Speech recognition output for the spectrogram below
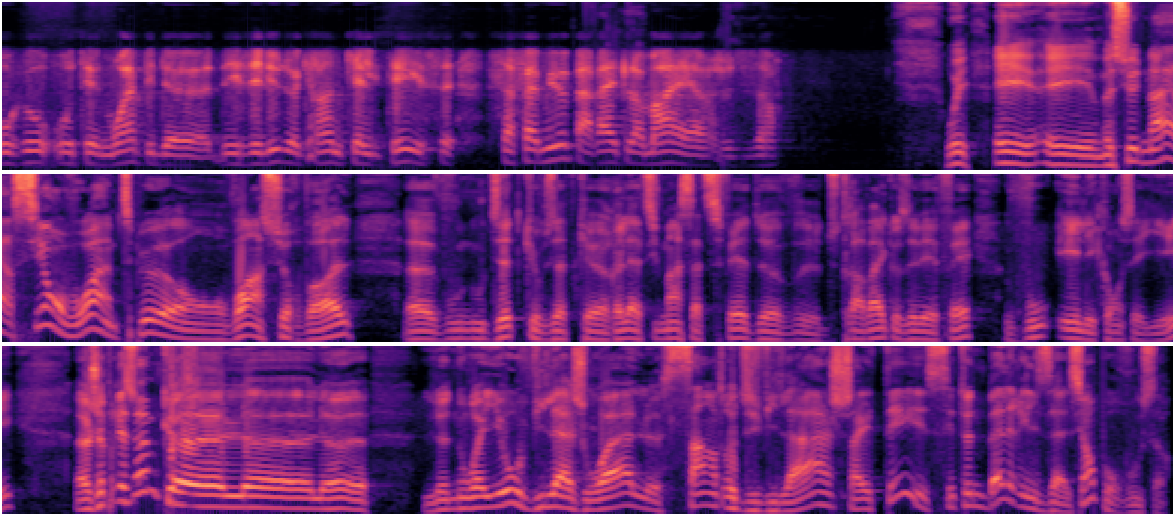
Aux côtés de moi, puis de, des élus de grande qualité. Ça fait mieux paraître le maire, je dis ça. Oui, et, Monsieur le maire, si on voit un petit peu, on voit en survol, euh, vous nous dites que vous êtes relativement satisfait du travail que vous avez fait, vous et les conseillers. Euh, je présume que le, noyau villageois, le centre du village, a été, c'est une belle réalisation pour vous, ça.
